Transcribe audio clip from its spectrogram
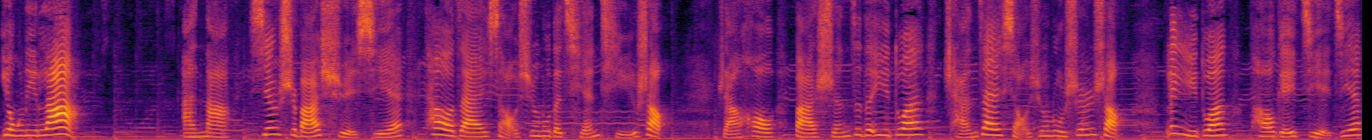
用力拉！安娜先是把雪鞋套在小驯鹿的前蹄上，然后把绳子的一端缠在小驯鹿身上，另一端抛给姐姐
